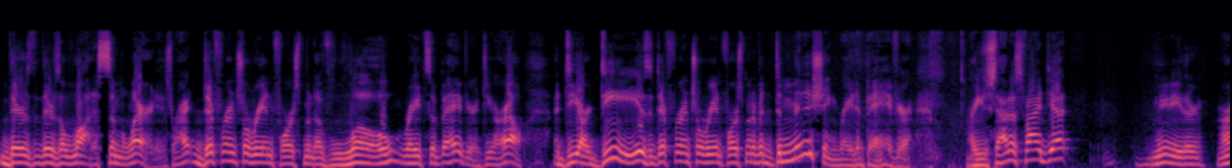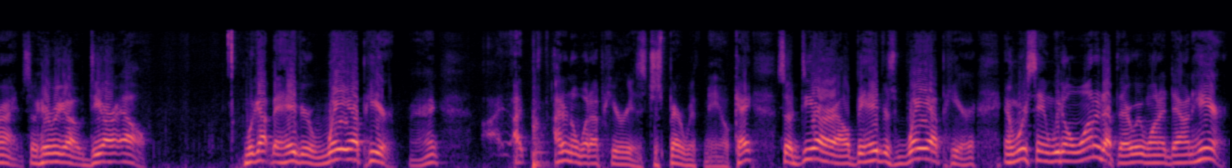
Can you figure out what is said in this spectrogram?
there's, there's a lot of similarities, right? Differential reinforcement of low rates of behavior, DRL. A DRD is a differential reinforcement of a diminishing rate of behavior. Are you satisfied yet? Me neither. All right, so here we go. DRL. We got behavior way up here, all right? I, I, don't know what up here is. Just bear with me, okay? So DRL, behavior's way up here, and we're saying we don't want it up there, we want it down here.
